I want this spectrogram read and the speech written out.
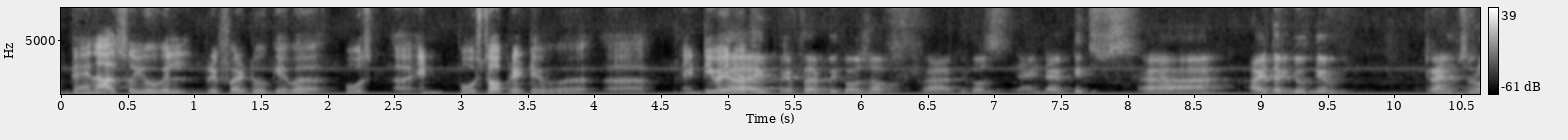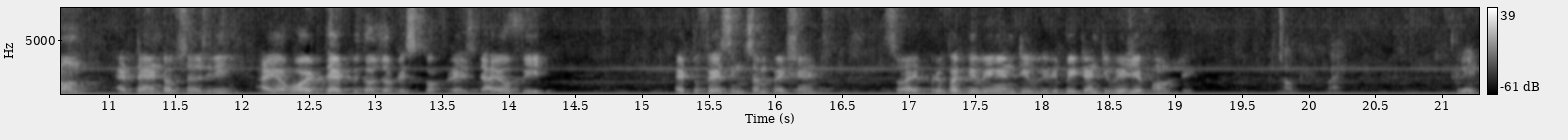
then also you will prefer to give a post uh, in post-operative uh, uh, anti-VEGF. Yeah, I prefer because of uh, because in diabetics uh, either you give triamcinolone at the end of surgery. I avoid that because of risk of raised IOP had to face in some patients. So I prefer giving anti repeat anti VEGF only. Okay, fine, great.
